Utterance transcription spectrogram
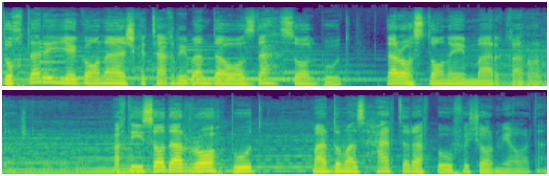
دختر یگانهش که تقریبا دوازده سال بود در آستانه مرگ قرار داشت وقتی عیسی در راه بود مردم از هر طرف به او فشار می آوردن.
